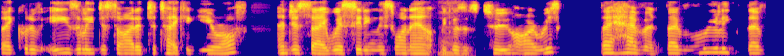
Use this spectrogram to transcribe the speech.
They could have easily decided to take a year off and just say we're sitting this one out hmm. because it's too high risk. They haven't. They've really they've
